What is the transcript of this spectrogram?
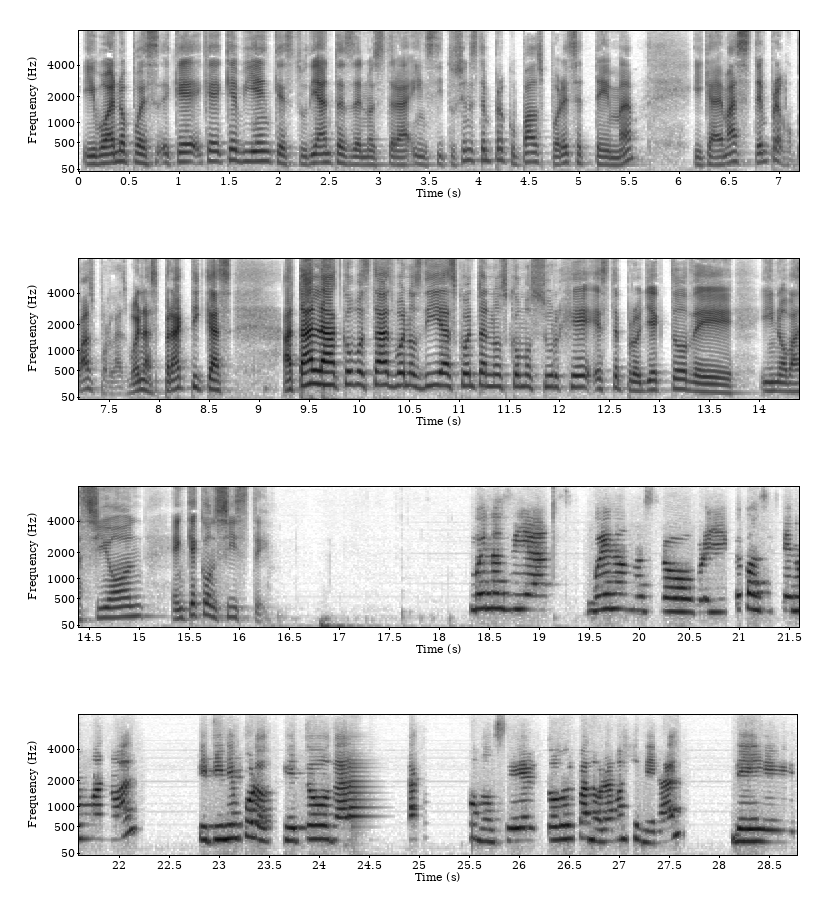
Y bueno, pues eh, qué, qué, qué bien que estudiantes de nuestra institución estén preocupados por ese tema y que además estén preocupados por las buenas prácticas. Atala, ¿cómo estás? Buenos días. Cuéntanos cómo surge este proyecto de innovación. ¿En qué consiste? Buenos días. Bueno, nuestro proyecto consiste en un manual que tiene por objeto dar a conocer todo el panorama general de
